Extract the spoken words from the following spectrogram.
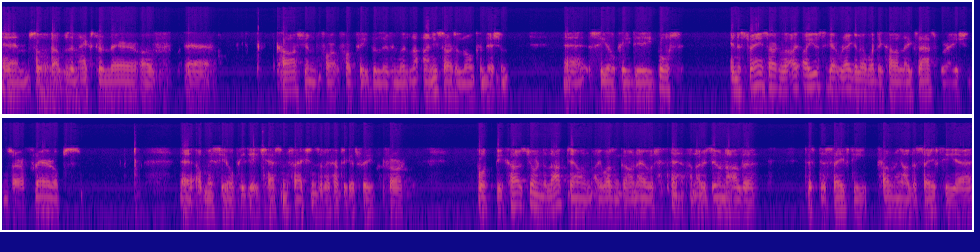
Um, so that was an extra layer of uh, caution for, for people living with any sort of lung condition, uh, COPD. But in a strange sort of, I, I, used to get regular what they call exasperations or flare ups uh, of my COPD, chest infections that I have to get treatment for. But because during the lockdown I wasn't going out and I was doing all the the, the safety, following all the safety uh,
